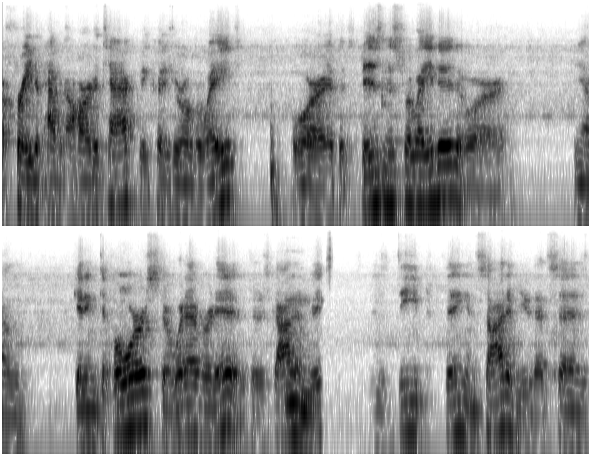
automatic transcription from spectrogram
afraid of having a heart attack because you're overweight, or if it's business related, or you know, getting divorced or whatever it is. There's got to Mm. be this deep thing inside of you that says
